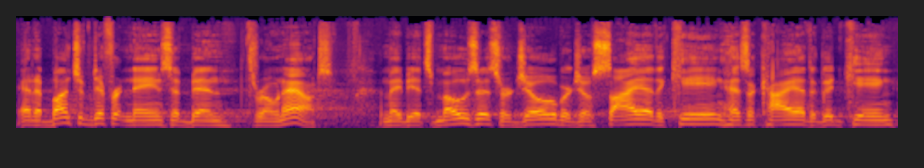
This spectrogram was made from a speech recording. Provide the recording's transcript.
and a bunch of different names have been thrown out. Maybe it's Moses or Job or Josiah the king, Hezekiah the good king,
